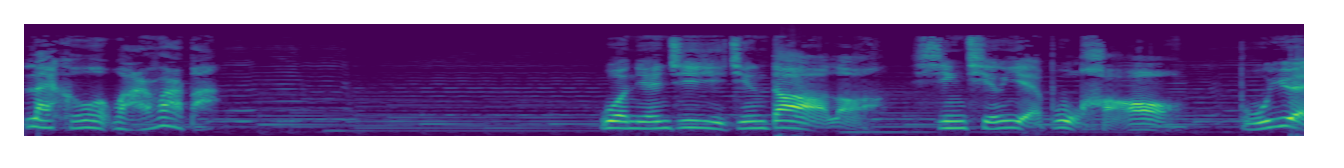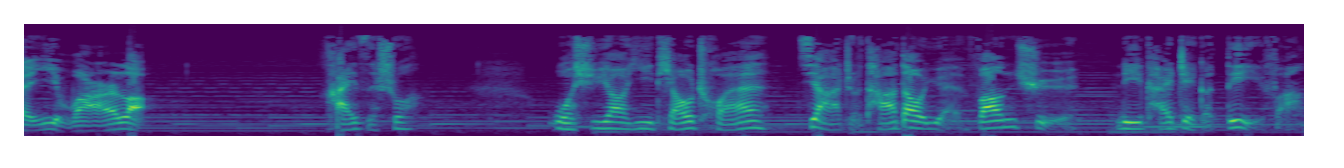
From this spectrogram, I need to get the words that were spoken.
来和我玩玩吧。”我年纪已经大了，心情也不好，不愿意玩了。孩子说：“我需要一条船，驾着它到远方去，离开这个地方。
